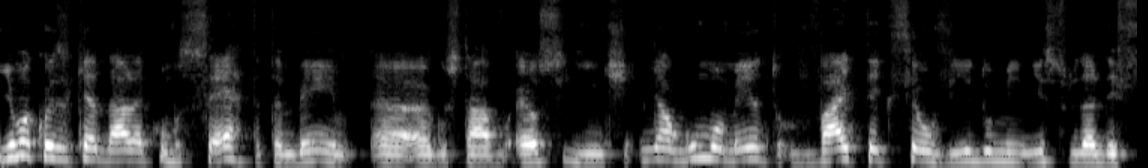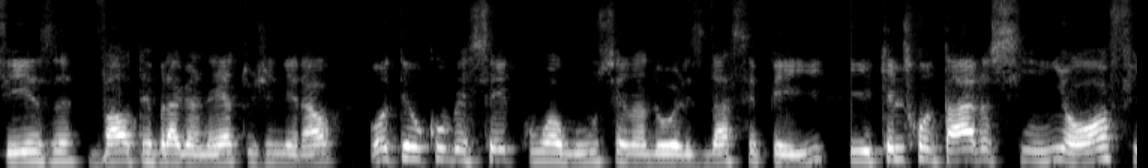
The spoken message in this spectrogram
E uma coisa que é dada como certa também, uh, Gustavo, é o seguinte: em algum momento vai ter que ser ouvido o ministro da Defesa, Walter Braga Neto, general, Ontem eu conversei com alguns senadores da CPI e o que eles contaram assim em off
